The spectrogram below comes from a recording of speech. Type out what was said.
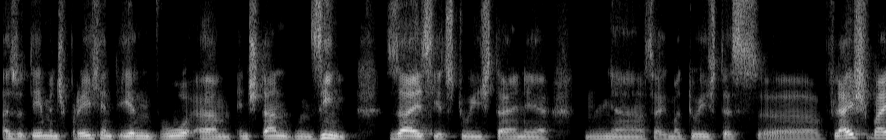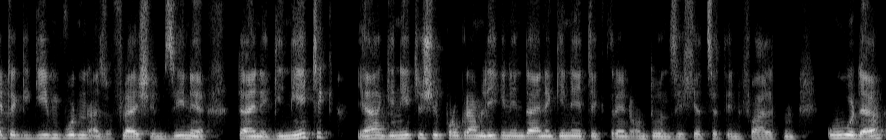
also dementsprechend irgendwo ähm, entstanden sind. Sei es jetzt durch deine, äh, sag ich mal, durch das äh, Fleisch weitergegeben wurden, also Fleisch im Sinne deiner Genetik, ja, genetische Programme liegen in deiner Genetik drin und tun sich jetzt entfalten. Oder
